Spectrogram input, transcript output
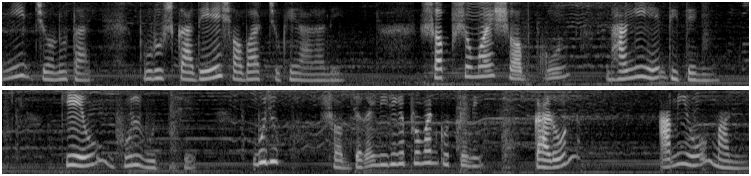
নির্জনতায় পুরুষ কাঁদে সবার চোখের আড়ালে। সব সময় সব গুণ ভাঙিয়ে দিতে নেই। কেউ ভুল বুঝছে। বুঝুক, সব জায়গায় নিজেকে প্রমাণ করতে নেই। কারণ, আমিও মানুষ।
